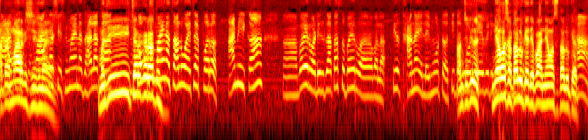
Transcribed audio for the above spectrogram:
आता मार्गशीर्ष महिना. मार्गशीर्ष महिना झाला का? म्हणजे विचार पौष करा तू. महिना चालू व्हायचाय परत. आम्ही का अं, बैरवाडीला जात असतो बैरवाला. ते ठाणं आहे लय मोठं. तिथं आमच्या गोडगे तिथे बिडगे नेवासा पाणी- तालुक्यात आहे पहा नेवासा तालुक्यात. हा.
